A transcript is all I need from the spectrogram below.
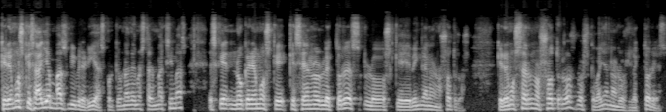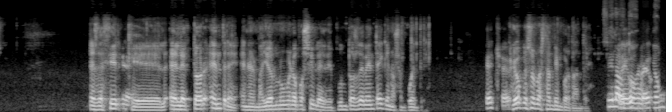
Queremos que haya más librerías, porque una de nuestras máximas es que no queremos que, que, sean los lectores los que vengan a nosotros. Queremos ser nosotros los que vayan a los lectores. Es decir, que el, lector entre en el mayor número posible de puntos de venta y que nos encuentre. Creo que eso es bastante importante. Sí, la autogestión.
